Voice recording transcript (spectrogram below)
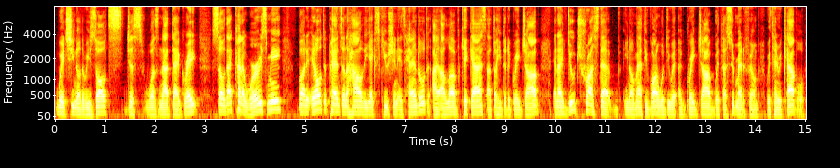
which you know the results just was not that great. So that kind of worries me. But it all depends on how the execution is handled. I, I love Kick Ass. I thought he did a great job. And I do trust that, you know, Matthew Vaughn would do a, a great job with a Superman film with Henry Cavill.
